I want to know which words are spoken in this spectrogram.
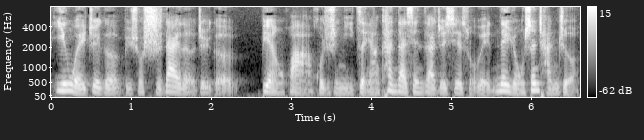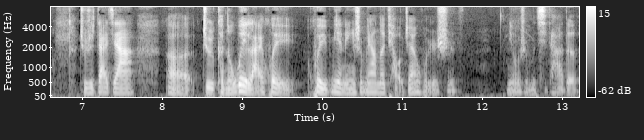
因为这个，比如说时代的这个变化，或者是你怎样看待现在这些所谓内容生产者，就是大家，呃，就是可能未来会会面临什么样的挑战，或者是你有什么其他的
